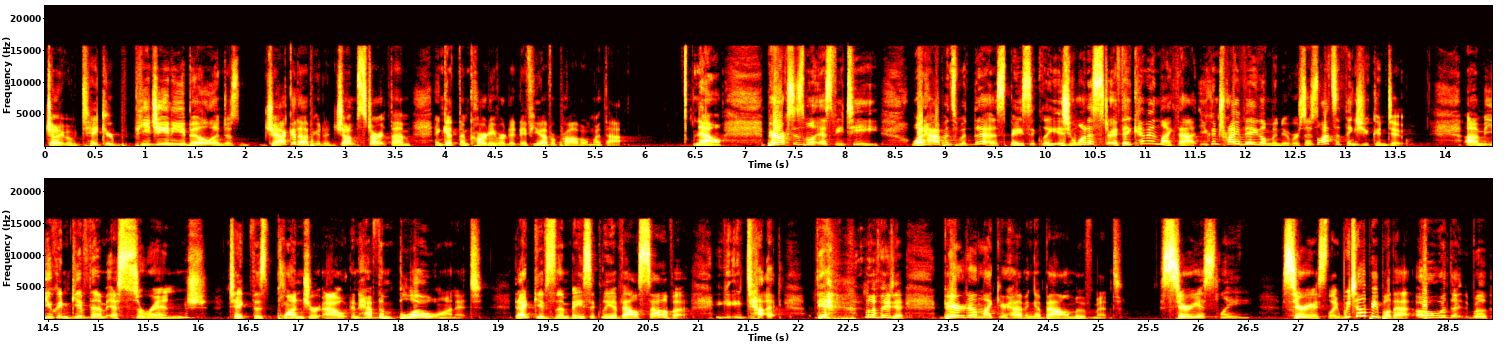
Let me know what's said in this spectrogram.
take your PG&E bill and just jack it up. You're going to jump start them and get them cardioverted if you have a problem with that. Now, paroxysmal SVT, what happens with this basically is you want to start, if they come in like that, you can try vagal maneuvers. There's lots of things you can do. Um, you can give them a syringe, take this plunger out, and have them blow on it. That gives them basically a Valsalva. I love the idea. Bear down like you're having a bowel movement. Seriously? Seriously. We tell people that. Oh, well,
